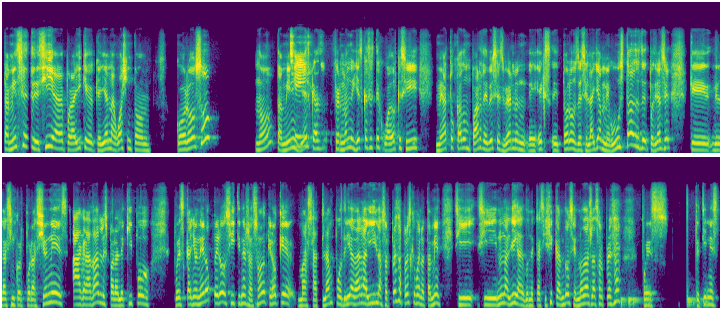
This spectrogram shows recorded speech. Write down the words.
También se decía por ahí que querían a Washington Corozo, ¿no? También Sí. Illescas, Fernando Illescas, este jugador que sí me ha tocado un par de veces verlo en eh, ex eh, toros de Celaya, me gusta, de- podría ser que de las incorporaciones agradables para el equipo, pues cañonero, pero sí tienes razón, creo que Mazatlán podría dar ahí la sorpresa, pero es que bueno, también, si, si en una liga donde clasifican 12 no das la sorpresa, pues te tienes,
